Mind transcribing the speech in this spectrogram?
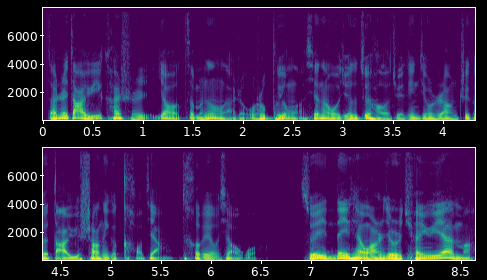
咱这大鱼一开始要怎么弄来着？我说不用了，现在我觉得最好的决定就是让这个大鱼上那个烤架，特别有效果。所以那天晚上就是全鱼宴嘛，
